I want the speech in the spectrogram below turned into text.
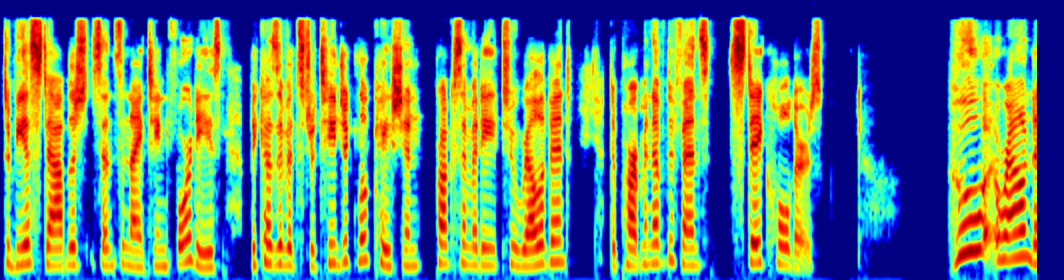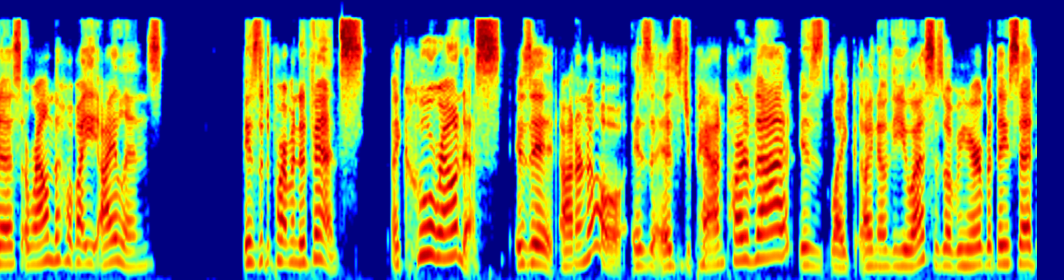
to be established since the 1940s because of its strategic location, proximity to relevant Department of Defense stakeholders. Who around us, around the Hawaii Islands, is the Department of Defense? Like who around us? Is it, I don't know, is, is Japan part of that? Is like, I know the US is over here, but they said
